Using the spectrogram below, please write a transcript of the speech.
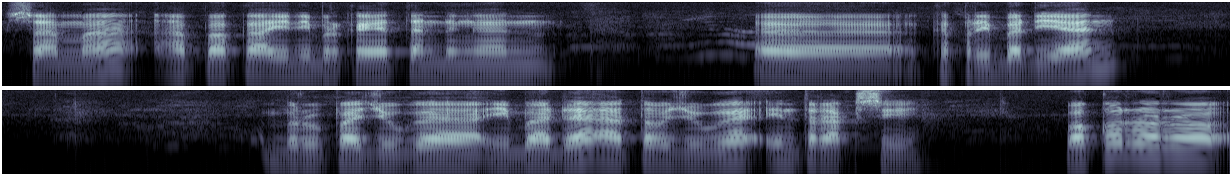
sama apakah ini berkaitan dengan uh, kepribadian berupa juga ibadah atau juga interaksi. Wa qarrara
